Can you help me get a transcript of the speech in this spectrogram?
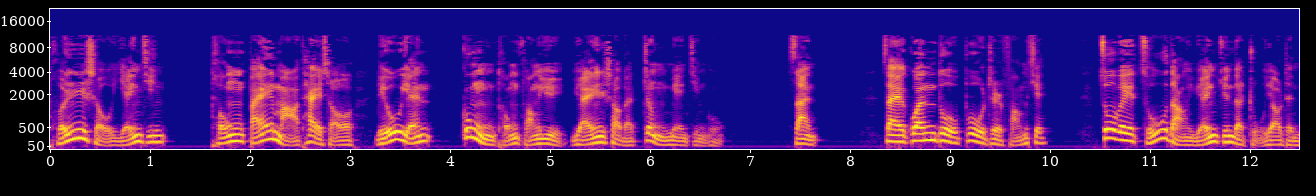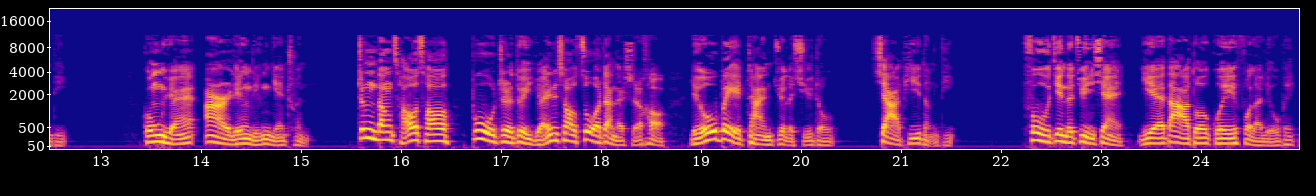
屯守延津，同白马太守刘延共同防御袁绍的正面进攻。三，在官渡布置防线，作为阻挡援军的主要阵地。公元二零零年春，正当曹操布置对袁绍作战的时候，刘备占据了徐州、下邳等地，附近的郡县也大多归附了刘备，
